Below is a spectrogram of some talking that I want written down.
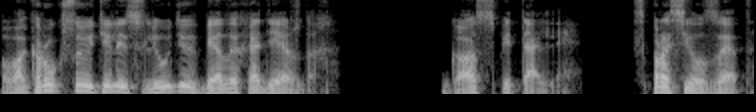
Вокруг суетились люди в белых одеждах. "Госпиталь?" спросил Зет.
